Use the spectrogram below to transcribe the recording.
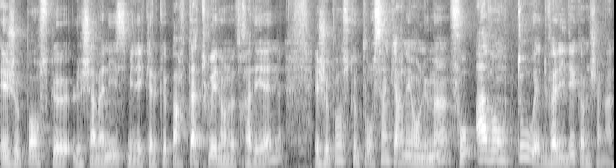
et je pense que le chamanisme, il est quelque part tatoué dans notre ADN et je pense que pour s'incarner en humain, faut avant tout être validé comme chaman.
